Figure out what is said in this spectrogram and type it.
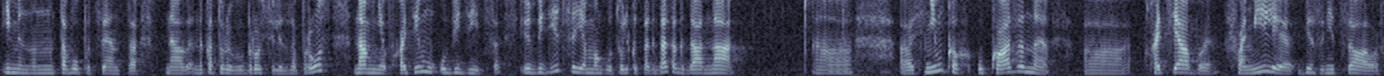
именно на того пациента, на, на который вы бросили запрос, нам необходимо убедиться. И убедиться я могу только тогда, когда на снимках указана а, хотя бы фамилия без инициалов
